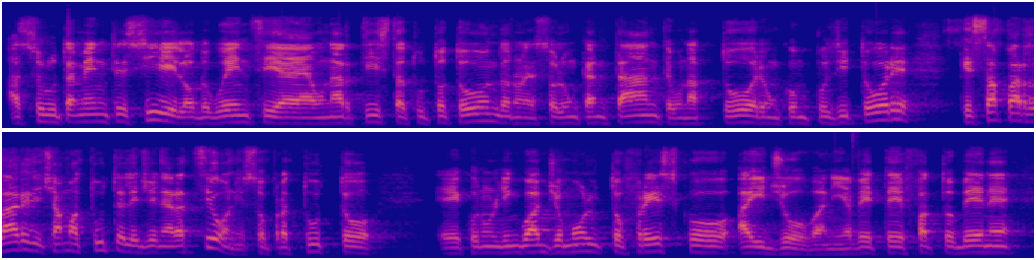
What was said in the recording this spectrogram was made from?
Assolutamente sì, Lodo Guenzi è un artista tutto tondo, non è solo un cantante, un attore, un compositore che sa parlare diciamo, a tutte le generazioni, soprattutto eh, con un linguaggio molto fresco ai giovani. Avete fatto bene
